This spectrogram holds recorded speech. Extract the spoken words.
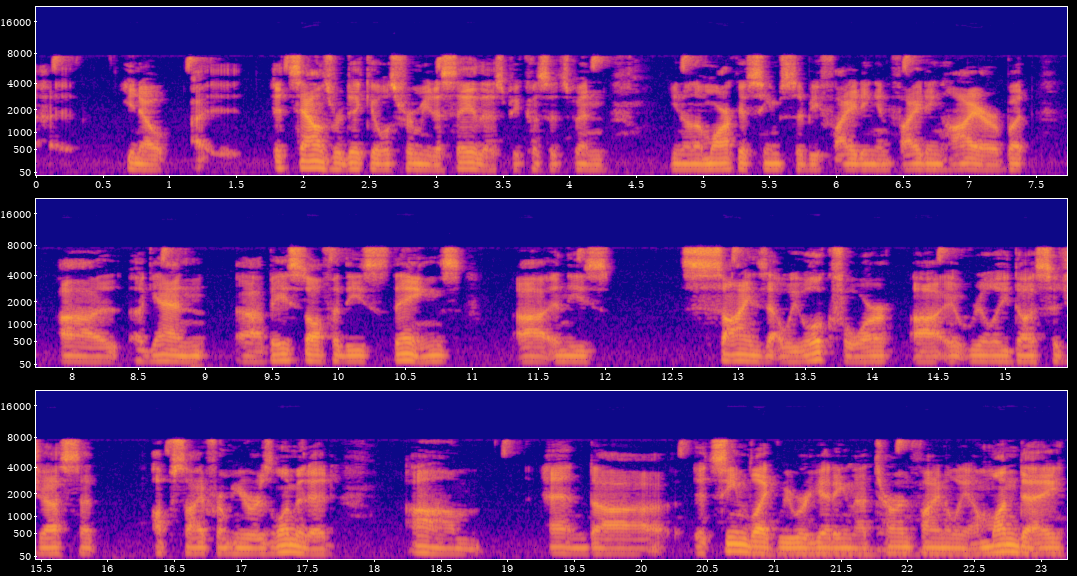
uh, you know, it sounds ridiculous for me to say this because it's been, you know, the market seems to be fighting and fighting higher. But uh, again, uh, based off of these things uh, and these signs that we look for, it really does suggest that upside from here is limited. Um, and it seemed like we were getting that turn finally on Monday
